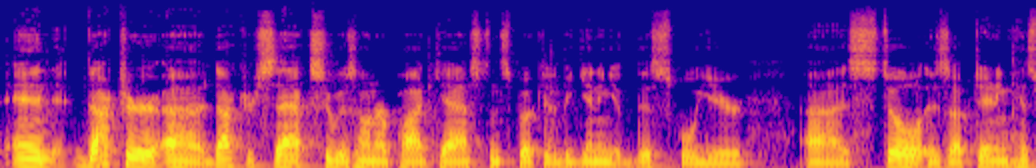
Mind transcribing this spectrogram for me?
And Dr. Uh, Dr. Sachs, who was on our podcast and spoke at the beginning of this school year, uh, still is updating his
